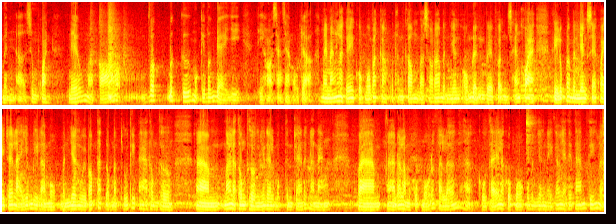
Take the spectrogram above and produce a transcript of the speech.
mình ở xung quanh. Nếu mà có bất, bất cứ một cái vấn đề gì thì họ sẵn sàng hỗ trợ. May mắn là cái cuộc mổ bắt cóc thành công và sau đó bệnh nhân ổn định về phần sản khoa thì lúc đó bệnh nhân sẽ quay trở lại giống như là một bệnh nhân bị bóc tách động mạch chủ tiếp A thông thường. À, nói là thông thường nhưng đây là một tình trạng rất là nặng và à, đó là một cuộc mổ rất là lớn à, cụ thể là cuộc mổ của bệnh nhân này kéo dài tới 8 tiếng lận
